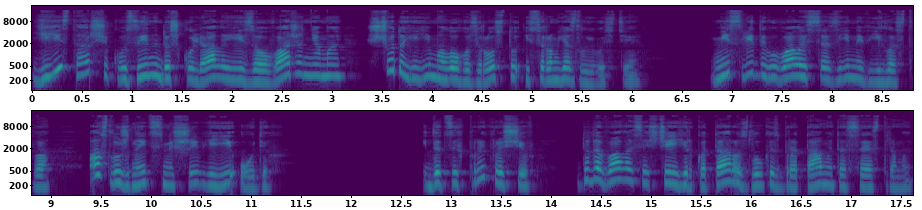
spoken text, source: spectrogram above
Її старші кузини дошкуляли їй зауваженнями щодо її малого зросту і сором'язливості. Міс Лі дивувалася з її невігластва, а служниць смішив її одяг. І до цих прикрощів додавалася ще й гіркота розлуки з братами та сестрами,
